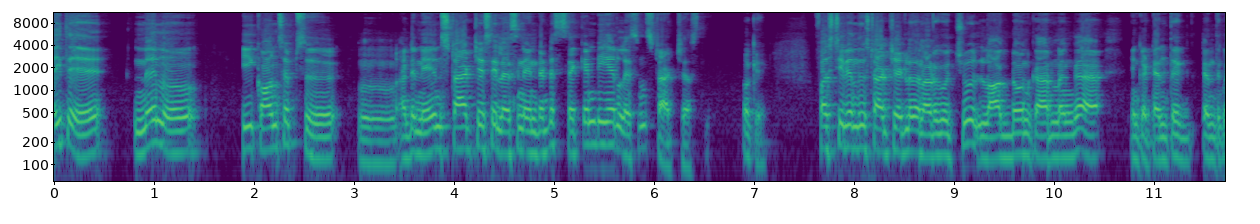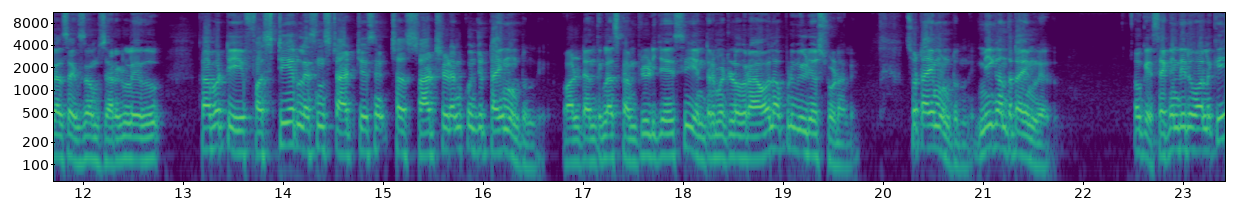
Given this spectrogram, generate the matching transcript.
అయితే నేను ఈ కాన్సెప్ట్స్ అంటే నేను స్టార్ట్ చేసే లెసన్ ఏంటంటే సెకండ్ ఇయర్ లెసన్ స్టార్ట్ చేస్తుంది ఓకే ఫస్ట్ ఇయర్ ఎందుకు స్టార్ట్ చేయట్లేదు అని అడగొచ్చు. లాక్డౌన్ కారణంగా ఇంకా టెన్త్ టెన్త్ క్లాస్ ఎగ్జామ్స్ జరగలేదు. కాబట్టి ఫస్ట్ ఇయర్ లెసన్ స్టార్ట్ చేసే స్టార్ట్ చేయడానికి కొంచెం టైం ఉంటుంది. వాళ్ళు టెన్త్ క్లాస్ కంప్లీట్ చేసి ఇంటర్మీడియట్లోకి రావాలి అప్పుడు వీడియోస్ చూడాలి. సో టైం ఉంటుంది. మీకు అంత టైం లేదు. ఓకే సెకండ్ ఇయర్ వాళ్ళకి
